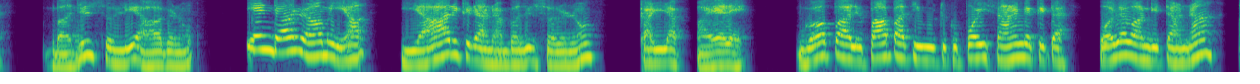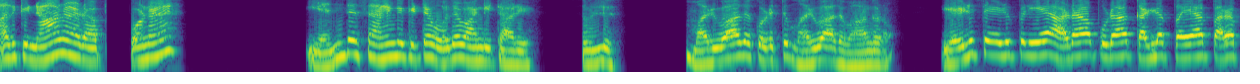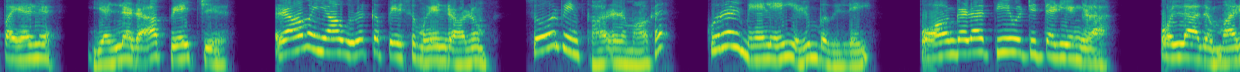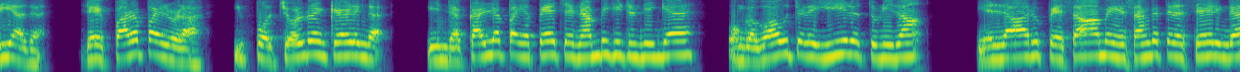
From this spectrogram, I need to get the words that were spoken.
பதில் சொல்லி ஆகணும். என்றார் ராமையா. யாருக்குடா நான் பதில் சொல்லணும்? கள்ள பயலே. கோபாலு பாப்பாத்தி வீட்டுக்கு போய் சனங்க கிட்ட உத வாங்கிட்டான்னா அதுக்கு நானாடா போனேன் எந்த சனங்க கிட்ட உத வாங்கிட்டாரு? சொல்லு. மறுவாத கொடுத்து மறுவாத வாங்கணும். எடுத்த எடுப்பிலேயே அடா புடா கள்ளப்பையா பரப்பையன்னு என்னடா பேச்சு? ராமையா உறக்க பேச முயன்றாலும் சோர்வின் காரணமாக குரல் மேலே எழும்பவில்லை. போங்கடா தீ வெட்டி தடியுங்களா? பொல்லாத மரியாதை. டே பரப்பாயிலோடா இப்போ சொல்கிறேன் கேளுங்க. இந்த கள்ளப்பைய பேச்சை நம்பிக்கிட்டு இருந்தீங்க? உங்கள் வவுத்தில் ஈர துணி தான். எல்லாரும் பேசாமல் என் சங்கத்தில் சேருங்க.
